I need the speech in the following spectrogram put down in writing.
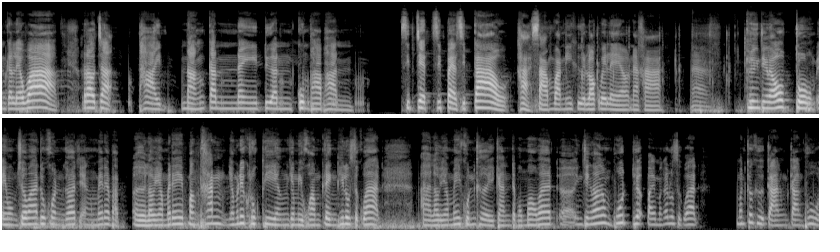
นกันแล้วว่า เราจะถ่ายหนังกันในเดือนกุมภาพันธ์ 17 18 19 ค่ะ 3 วันนี้คือล็อกไว้แล้วนะคะอ่า คือจริงๆแล้วตัวผมเองผมเชื่อว่าทุกคนก็ยังไม่ได้แบบเออเรายังไม่ได้บางท่านยังไม่ได้คลุกคลียังยังมีความเกรงที่รู้สึกว่าอ่าเรายังไม่คุ้นเคยกัน แต่ผมมองว่าเออจริงๆแล้วผมพูดเยอะไปมันก็รู้สึกว่า มันก็คือการการพูด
